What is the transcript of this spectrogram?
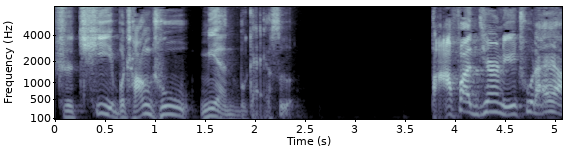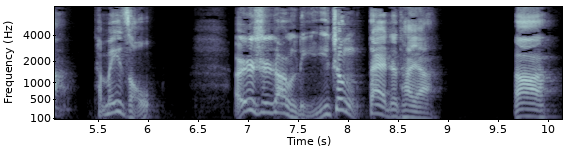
是气不长出，面不改色。打饭厅里出来呀，他没走，而是让李正带着他呀，啊，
